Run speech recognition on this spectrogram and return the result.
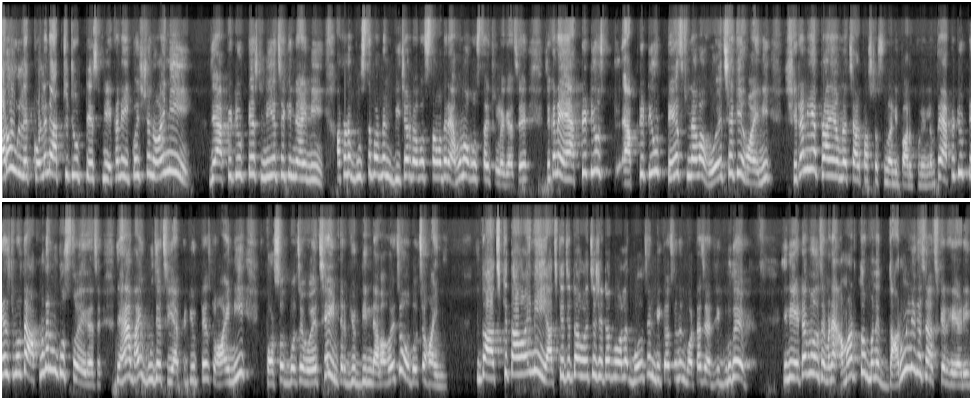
আরও উল্লেখ করলেন অ্যাপটিটিউড টেস্ট নিয়ে, এখানে এই কোয়েশ্চেন হয়নি। যে অ্যাপটিটিউড টেস্ট নিয়েছে কি নেয়নি, আপনারা বুঝতে পারবেন বিচার ব্যবস্থা আমাদের এমন অবস্থায় চলে গেছে, যেখানে অ্যাপটিটিউড টেস্ট নেওয়া হয়েছে কি হয়নি, সেটা নিয়ে প্রায় আমরা চার পাঁচটা শুনানি পার করে নিলাম। তো অ্যাপটিটিউড টেস্ট বলতে আপনাদের মুখস্থ হয়ে গেছে যে হ্যাঁ ভাই বুঝেছি অ্যাপটিটিউড টেস্ট হয়নি, পর্ষদ বলছে হয়েছে ইন্টারভিউর দিন নেওয়া হয়েছে, ও বলছে হয়নি। কিন্তু আজকে তা হয়নি, আজকে যেটা হয়েছে সেটা বলছেন বিকাশ রঞ্জন ভট্টাচার্য, গুরুদেব। তিনি এটা বলছেন মানে আমার তো মানে দারুণ লেগেছে আজকের হেয়ারিং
